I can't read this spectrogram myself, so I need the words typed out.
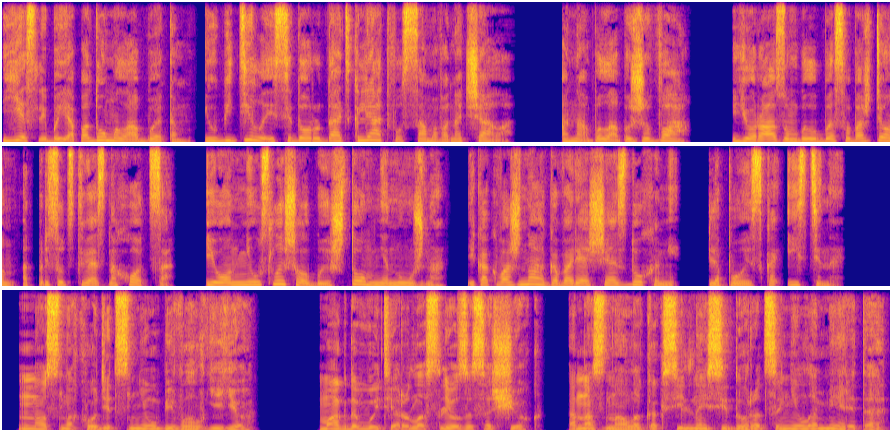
«Если бы я подумала об этом и убедила Исидору дать клятву с самого начала, она была бы жива. Ее разум был бы освобожден от присутствия сноходца, и он не услышал бы, что мне нужно и как важна говорящая с духами для поиска истины». Но сноходец не убивал ее, Магда вытерла слезы со щек. Она знала, как сильно Исидора ценила Мерита.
